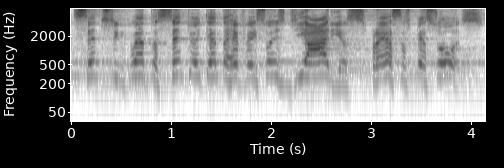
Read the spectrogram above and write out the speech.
150, 180 refeições diárias para essas pessoas.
